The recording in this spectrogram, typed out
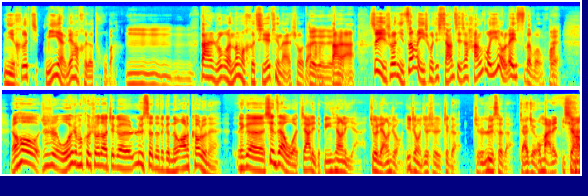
你喝酒米饮料喝的吐吧。嗯嗯嗯嗯嗯当然，如果那么喝，其实也挺难受的啊。对对对对当然，所以说你这么一说，我就想起这韩国也有类似的文化。对然后就是我为什么会说到这个绿色的那个 non alcohol 呢？那个现在我家里的冰箱里啊，就两种，一种就是这个就是绿色的，假酒我买了一箱，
